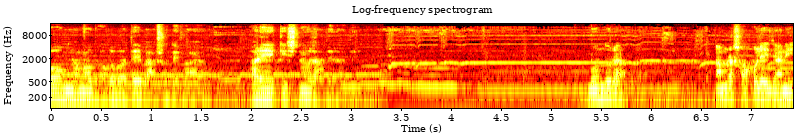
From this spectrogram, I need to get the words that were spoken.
ওম নমো ভগবতে বাসুদেবায়। হরে কৃষ্ণ, রাধে রাধে। বন্ধুরা, আমরা সকলেই জানি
